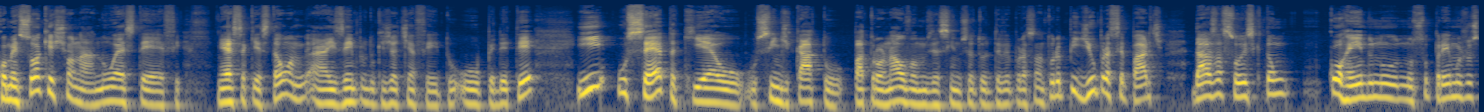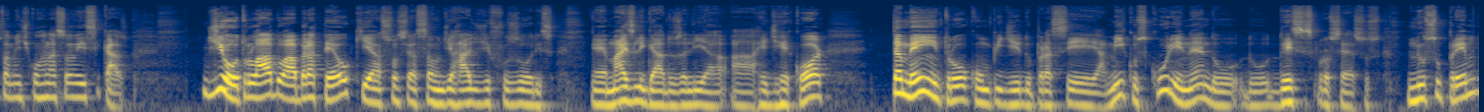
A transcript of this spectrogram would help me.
começou a questionar no STF essa questão, a, a, exemplo do que já tinha feito o PDT, e o SETA, que é o, o sindicato patronal, vamos dizer assim, do setor de TV por assinatura, pediu para ser parte das ações que estão correndo no, no Supremo justamente com relação a esse caso. De outro lado, a Abratel, que é a Associação de Radiodifusores é, mais ligados ali à, à Rede Record, também entrou com um pedido para ser amicus curiae né, do, do, desses processos no Supremo,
